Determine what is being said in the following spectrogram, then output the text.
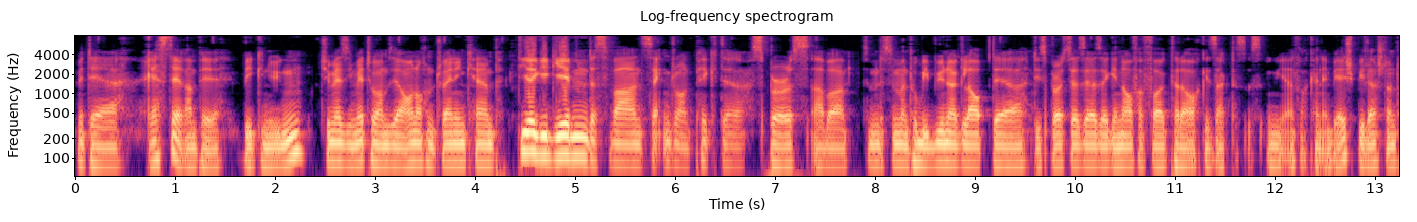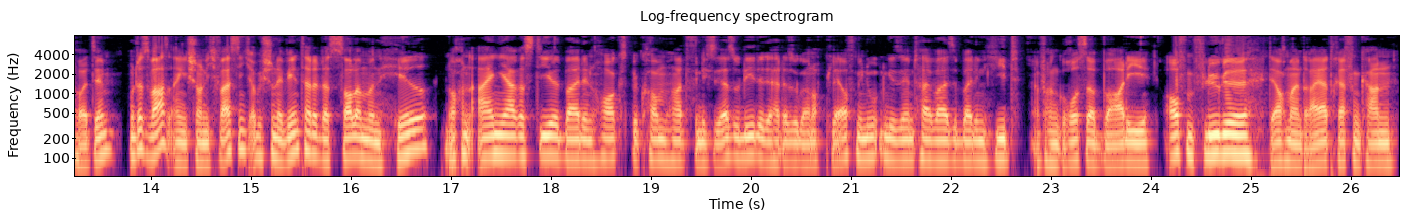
mit der Resterampe begnügen. Jimezi Meto haben sie ja auch noch ein Training Camp Deal gegeben. Das war ein Second Round Pick der Spurs, aber zumindest wenn man Tobi Bühner glaubt, der die Spurs ja sehr, sehr genau verfolgt, hat er auch gesagt, das ist irgendwie einfach kein NBA-Spieler stand heute. Und das war's eigentlich schon. Ich weiß nicht, ob ich schon erwähnt hatte, dass Solomon Hill noch ein Einjahresdeal bei den Hawks bekommen hat. Finde ich sehr solide. Der hatte sogar noch Playoff-Minuten gesehen teilweise bei den Heat. Einfach ein großer Body auf dem Flügel, der auch mal einen Dreier treffen kann.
